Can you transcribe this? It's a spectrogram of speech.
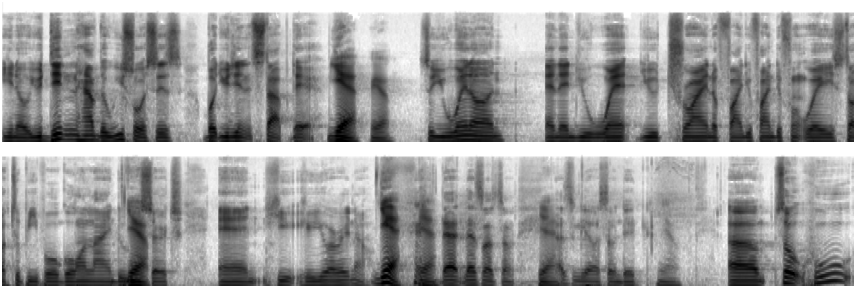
you know you didn't have the resources, but you didn't stop there. Yeah. Yeah. So you went on, and then you went you trying to find you find different ways, talk to people, go online, do Yeah. research, and here here you are right now. Yeah. Yeah. that that's awesome. Yeah. that's really awesome, dude. yeah. Um, so who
